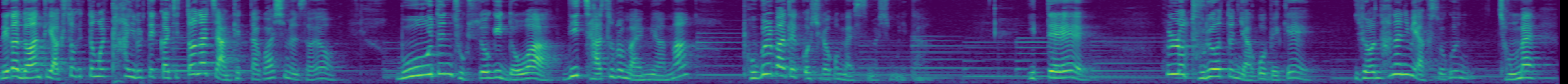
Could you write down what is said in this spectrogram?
내가 너한테 약속했던 걸 다 이룰 때까지 떠나지 않겠다고 하시면서요. 모든 족속이 너와 네 자손으로 말미암아 복을 받을 것이라고 말씀하십니다. 이때 홀로 두려웠던 야곱에게 이런 하나님의 약속은 정말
